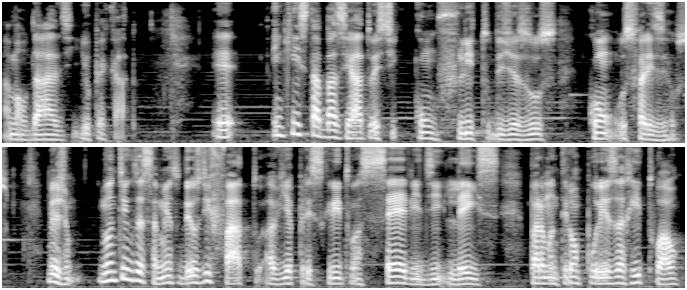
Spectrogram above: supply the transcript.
a maldade e o pecado. É, em que está baseado este conflito de Jesus com os fariseus? Vejam, no Antigo Testamento, Deus de fato havia prescrito uma série de leis para manter uma pureza ritual,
